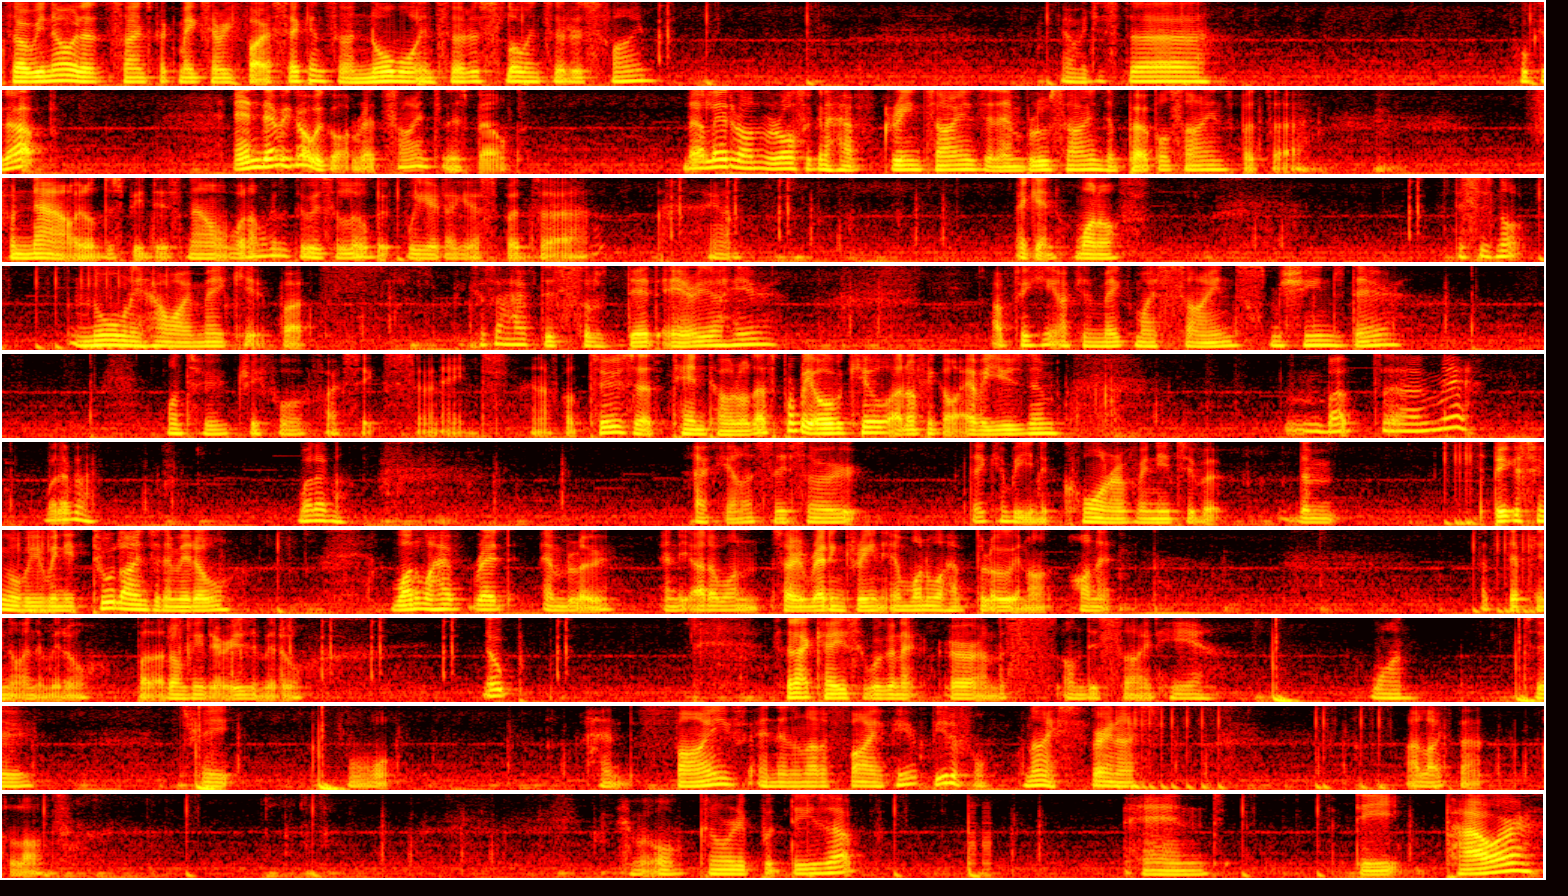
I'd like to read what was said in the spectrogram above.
So we know that the science pack makes every 5 seconds, so a normal inserter, slow inserter is fine. And we just uh, hook it up. And there we go, we got red science in this belt. Now later on we're also going to have green science and then blue science and purple science, but uh, for now it'll just be this. Now what I'm going to do is a little bit weird I guess, but uh, hang on. Again, one off. This is not normally how I make it, but because I have this sort of dead area here, I'm thinking I can make my science machines there. One, two, three, four, five, six, seven, eight. And I've got two, so that's ten total. That's probably overkill. I don't think I'll ever use them but um, yeah, whatever. Whatever. Okay, let's see. So they can be in the corner if we need to, but the the biggest thing will be we need two lines in the middle. One will have red and blue, and the other one, sorry, red and green, and one will have blue in on, on it. That's definitely not in the middle, but I don't think there is a middle. Nope. So in that case, we're going to err on this on this side here. One, two, three, four, and five, and then another five here. Beautiful, nice, very nice. I like that a lot. And we all can already put these up. And the power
